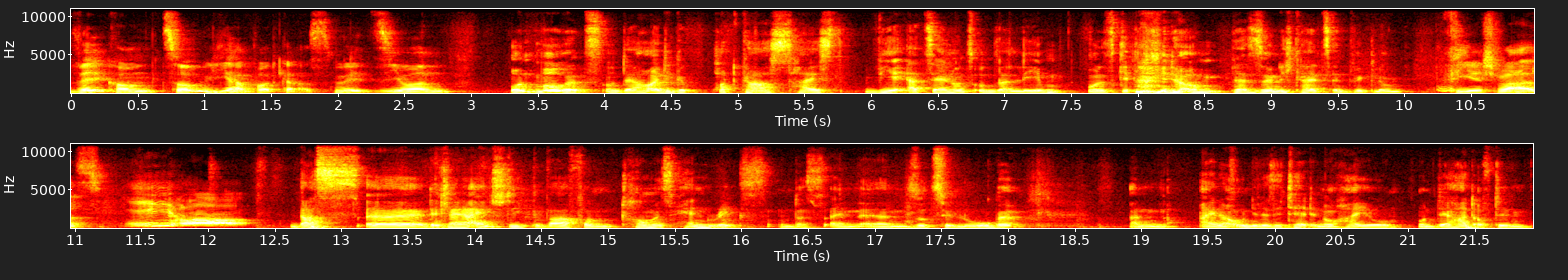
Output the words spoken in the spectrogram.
Willkommen zum VIA-Podcast mit Simon und Moritz. Und der heutige Podcast heißt Wir erzählen uns unser Leben und es geht mal wieder um Persönlichkeitsentwicklung. Viel Spaß! Ja. Das, äh, der kleine Einstieg war von Thomas Hendricks und das ist ein äh, Soziologe an einer Universität in Ohio und der hat auf dem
